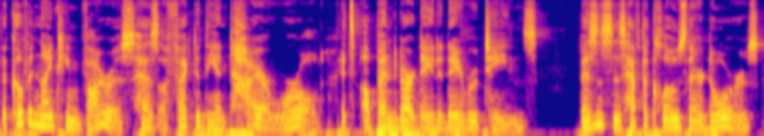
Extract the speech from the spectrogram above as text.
the COVID 19 virus has affected the entire world. It's upended our day to day routines. Businesses have to close their doors,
